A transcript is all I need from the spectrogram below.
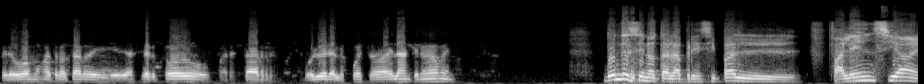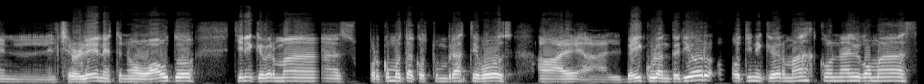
pero vamos a tratar de, de hacer todo para estar volver a los puestos adelante nuevamente. ¿Dónde se nota la principal falencia en el Chevrolet, en este nuevo auto? ¿Tiene que ver más por cómo te acostumbraste vos al vehículo anterior o tiene que ver más con algo más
